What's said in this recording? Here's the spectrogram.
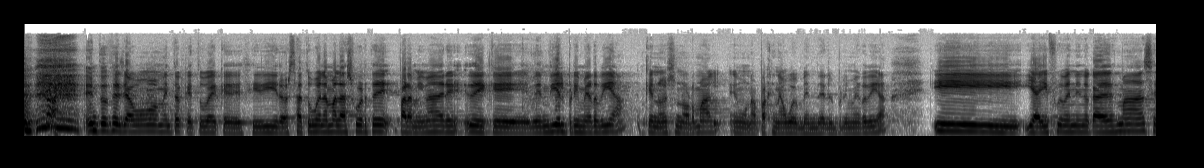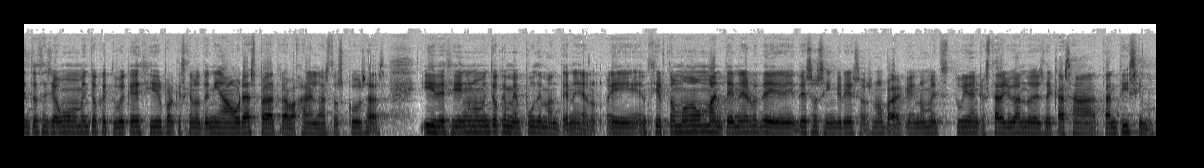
Entonces ya hubo un momento que tuve que decidir, o sea, tuve la mala suerte para mi madre de que vendí el primer día, que no es normal en una página web vender el primer día, y, y ahí fui vendiendo cada vez más, entonces ya hubo un momento que tuve que decidir porque es que no tenía horas para trabajar en las dos cosas, y decidí en el momento que me pude mantener, eh, en cierto modo mantener de, de, esos ingresos, ¿no? para que no me tuvieran que estar ayudando desde casa tantísimo.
